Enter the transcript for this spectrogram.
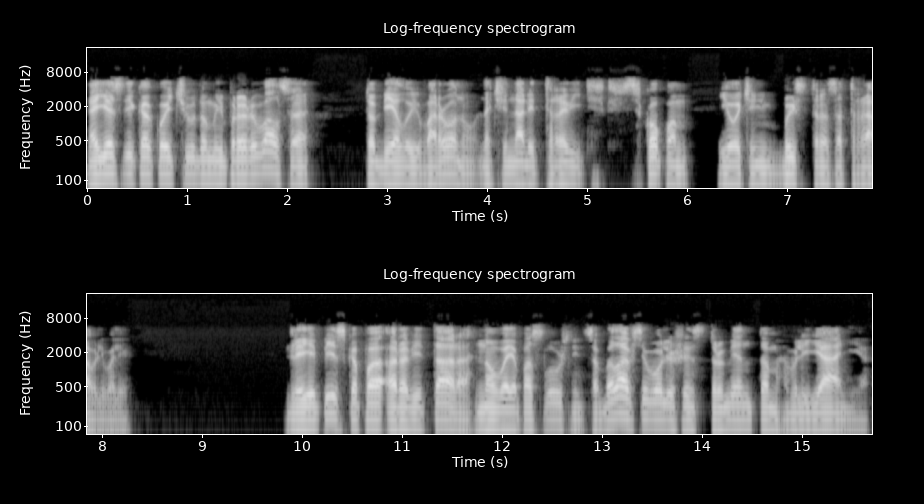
А если какой чудом и прорывался, то белую ворону начинали травить скопом и очень быстро затравливали. Для епископа Аравитара новая послушница была всего лишь инструментом влияния.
